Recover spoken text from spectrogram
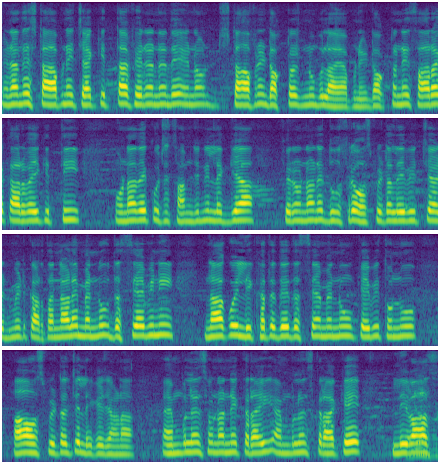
ਇਹਨਾਂ ਦੇ ਸਟਾਫ ਨੇ ਚੈੱਕ ਕੀਤਾ ਫਿਰ ਇਹਨਾਂ ਦੇ ਸਟਾਫ ਨੇ ਡਾਕਟਰ ਨੂੰ ਬੁਲਾਇਆ ਆਪਣੇ। ਡਾਕਟਰ ਨੇ ਸਾਰਾ ਕਾਰਵਾਈ ਕੀਤੀ ਉਹਨਾਂ ਦੇ ਕੁਝ ਸਮਝ ਨਹੀਂ ਲੱਗਿਆ ਫਿਰ ਉਹਨਾਂ ਨੇ ਦੂਸਰੇ ਹਸਪੀਟਲ ਦੇ ਵਿੱਚ ਐਡਮਿਟ ਕਰਤਾ। ਨਾਲੇ ਮੈਨੂੰ ਦੱਸਿਆ ਵੀ ਨਹੀਂ ਨਾ ਕੋਈ ਲਿਖਤ ਦੇ ਦੱਸਿਆ ਮੈਨੂੰ ਕਿ ਵੀ ਤੁਹਾਨੂੰ ਆਹ ਹਸਪੀਟਲ 'ਚ ਲੈ ਕੇ ਜਾਣਾ। ਐਂਬੂਲੈਂਸ ਉਹਨਾਂ ਨੇ ਕਰਾਈ ਐਂਬੂਲੈਂਸ ਕਰਾ ਕੇ ਲਿਵਾਸ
